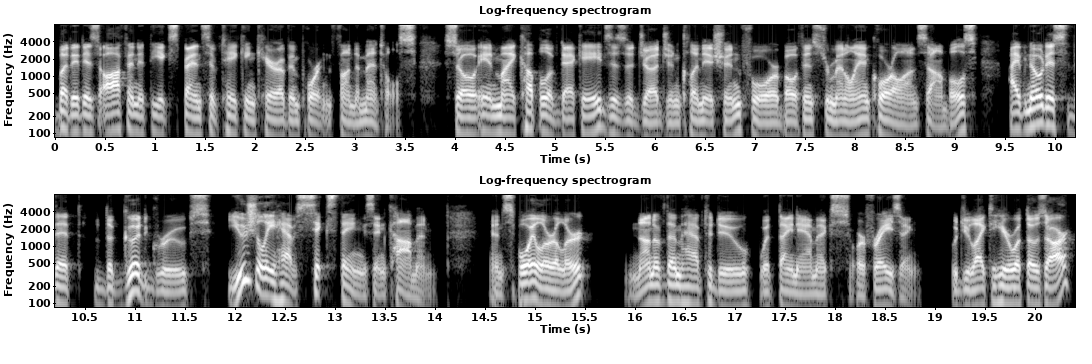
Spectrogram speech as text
but it is often at the expense of taking care of important fundamentals. So in my couple of decades as a judge and clinician for both instrumental and choral ensembles, I've noticed that the good groups usually have six things in common. And spoiler alert, none of them have to do with dynamics or phrasing. Would you like to hear what those are?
